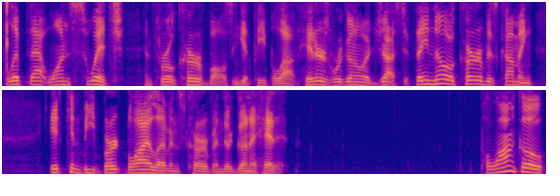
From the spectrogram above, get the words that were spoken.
flip that one switch and throw curveballs and get people out. Hitters were going to adjust. If they know a curve is coming, it can be Bert Blyleven's curve and they're going to hit it. Polanco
